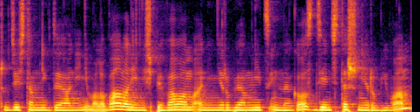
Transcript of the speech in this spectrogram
czy gdzieś tam nigdy ani nie malowałam, ani nie śpiewałam, ani nie robiłam nic innego, zdjęć też nie robiłam,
